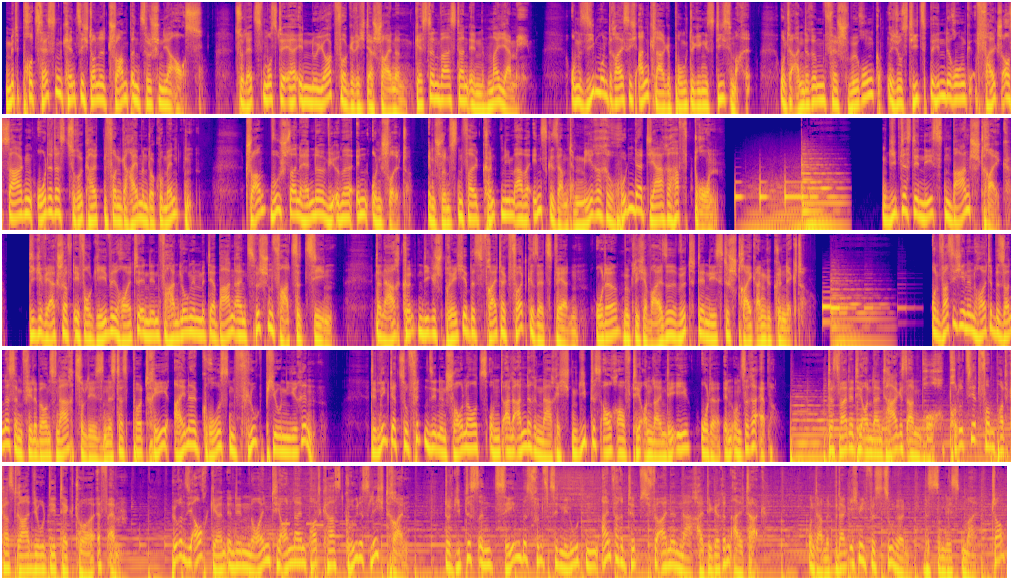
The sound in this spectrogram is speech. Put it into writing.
Mit Prozessen kennt sich Donald Trump inzwischen ja aus. Zuletzt musste er in New York vor Gericht erscheinen. Gestern war es dann in Miami. Um 37 Anklagepunkte ging es diesmal. Unter anderem Verschwörung, Justizbehinderung, Falschaussagen oder das Zurückhalten von geheimen Dokumenten. Trump wusch seine Hände wie immer in Unschuld. Im schlimmsten Fall könnten ihm aber insgesamt mehrere hundert Jahre Haft drohen. Gibt es den nächsten Bahnstreik? Die Gewerkschaft EVG will heute in den Verhandlungen mit der Bahn ein Zwischenfazit ziehen. Danach könnten die Gespräche bis Freitag fortgesetzt werden. Oder möglicherweise wird der nächste Streik angekündigt. Und was ich Ihnen heute besonders empfehle, bei uns nachzulesen, ist das Porträt einer großen Flugpionierin. Den Link dazu finden Sie in den Shownotes und alle anderen Nachrichten gibt es auch auf t-online.de oder in unserer App. Das war der T-Online Tagesanbruch, produziert vom Podcast Radio Detektor FM. Hören Sie auch gern in den neuen T-Online Podcast Grünes Licht rein. Dort gibt es in 10 bis 15 Minuten einfache Tipps für einen nachhaltigeren Alltag. Und damit bedanke ich mich fürs Zuhören. Bis zum nächsten Mal. Ciao.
